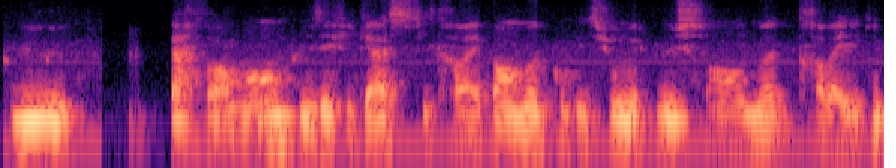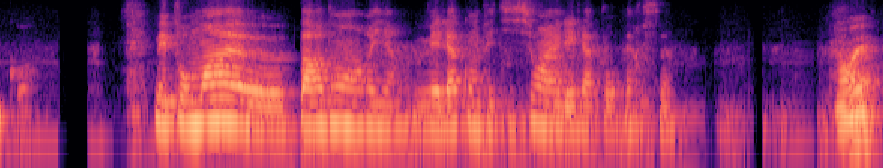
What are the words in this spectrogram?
plus performants, plus efficaces s'ils ne travaillent pas en mode compétition, mais plus en mode travail d'équipe. Quoi. Mais pour moi, pardon en rien, mais la compétition, elle est là pour personne. Ouais.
